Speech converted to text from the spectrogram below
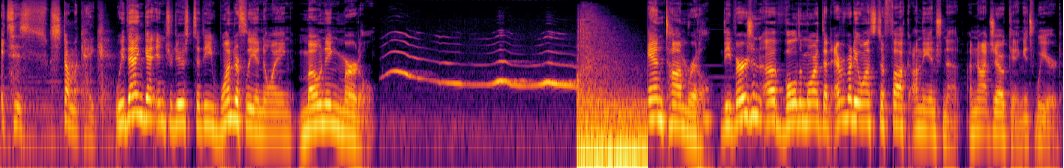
It's his stomach ache. We then get introduced to the wonderfully annoying Moaning Myrtle. And Tom Riddle, the version of Voldemort that everybody wants to fuck on the internet. I'm not joking, it's weird.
